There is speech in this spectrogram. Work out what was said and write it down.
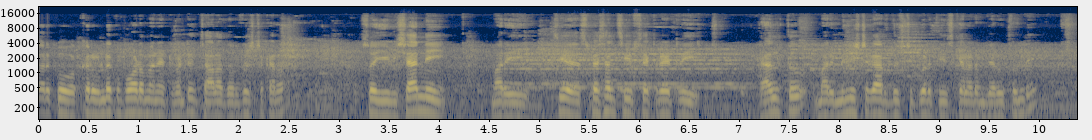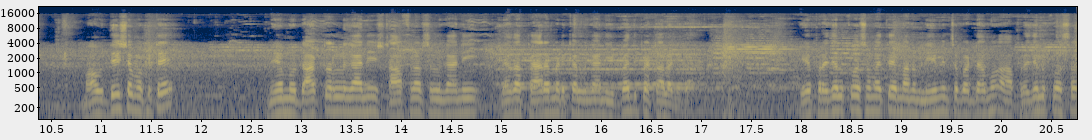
వరకు ఒక్కరు ఉండకపోవడం అనేటువంటిది చాలా దురదృష్టకరం. సో ఈ విషయాన్ని మరి స్పెషల్ చీఫ్ సెక్రటరీ హెల్త్ మరి మినిస్టర్ గారి దృష్టికి కూడా తీసుకెళ్ళడం జరుగుతుంది. మా ఉద్దేశం ఒకటే మేము డాక్టర్లు కానీ స్టాఫ్ నర్సులు కానీ లేదా పారామెడికల్ని కానీ ఇబ్బంది పెట్టాలని కాదు. ఏ ప్రజల కోసం అయితే మనం నియమించబడ్డామో ఆ ప్రజల కోసం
